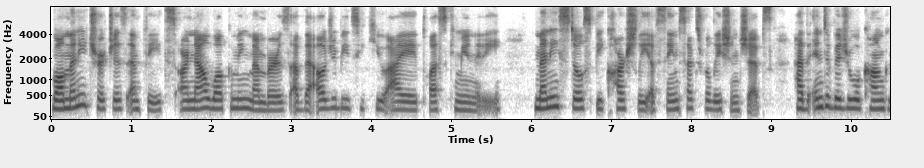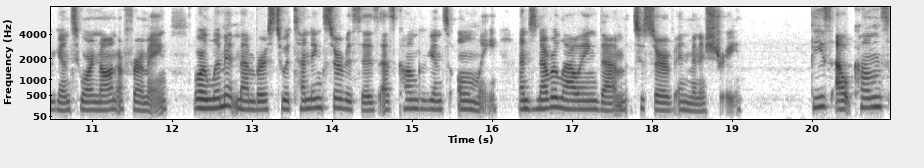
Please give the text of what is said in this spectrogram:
While many churches and faiths are now welcoming members of the LGBTQIA community, many still speak harshly of same sex relationships, have individual congregants who are non affirming, or limit members to attending services as congregants only and never allowing them to serve in ministry. These outcomes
